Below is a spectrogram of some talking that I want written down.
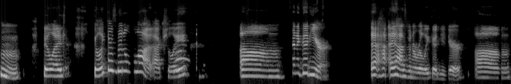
Hmm. I feel like I feel like there's been a lot actually. Um, it's been a good year. It ha- it has been a really good year. Um,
